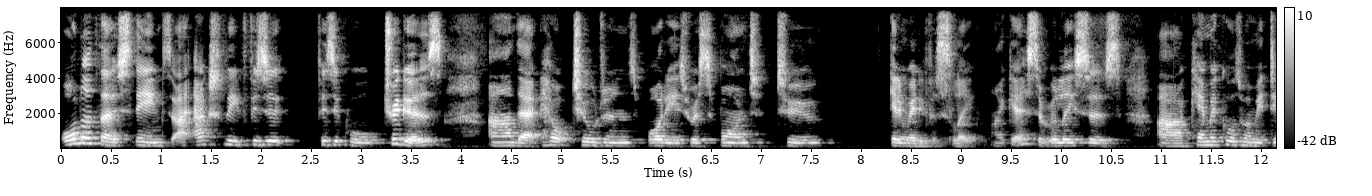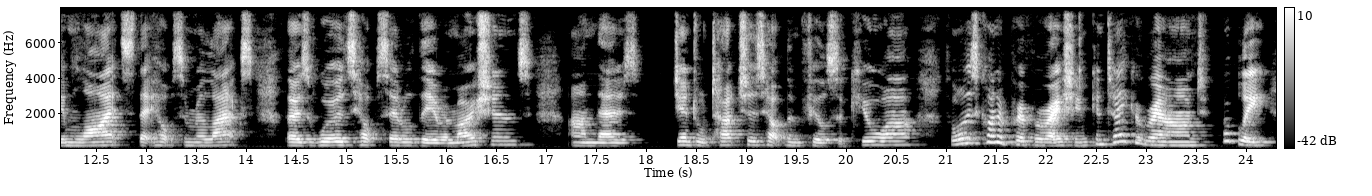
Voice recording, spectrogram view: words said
all of those things are actually phys- physical triggers uh, that help children's bodies respond to getting ready for sleep. I guess it releases uh, chemicals when we dim lights that helps them relax. Those words help settle their emotions. Um, those gentle touches help them feel secure. So all this kind of preparation can take around probably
